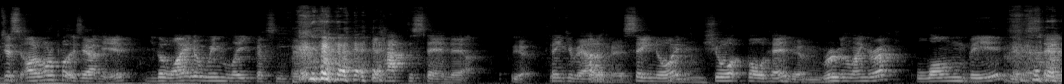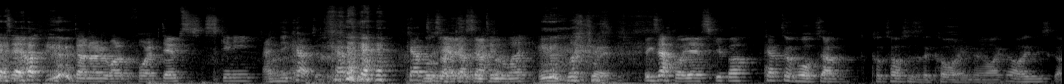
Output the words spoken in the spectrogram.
just I want to put this out here. The way to win league best and fairest, you have to stand out. Yeah. Think about Bald it. head. C. Noy, Mm. short, bald head. Yeah. Mm. Ruben Langerak, long mm. beard, stands out. Don't know who won it before him. Demps, skinny. And the uh, captain. Captain, captain, looks like Yeah, Justin exactly. Timberlake. Exactly, yeah, skipper. captain walks up, tosses the coin, and they're like, oh, who's this guy?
